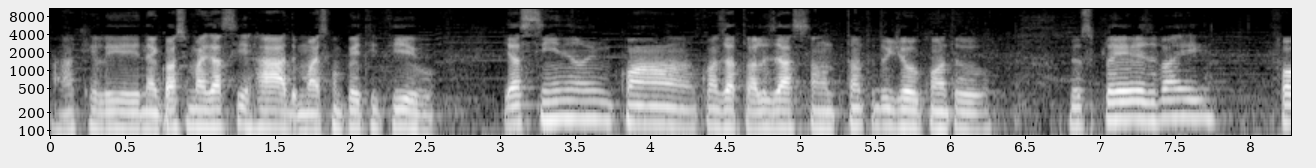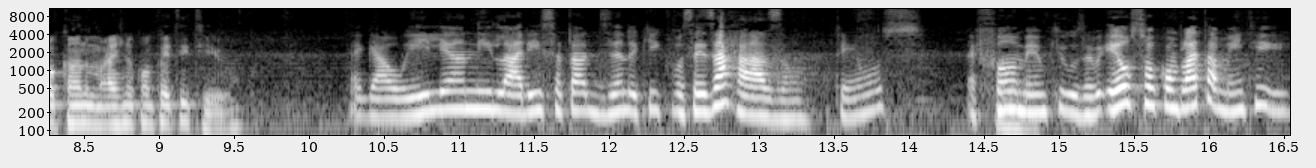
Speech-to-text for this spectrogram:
aquele negócio mais acirrado, mais competitivo. E assim, com, a- com as atualizações tanto do jogo quanto dos players, vai focando mais no competitivo. Legal, William e Larissa tá dizendo aqui que vocês arrasam. Temos. É fã mesmo que usa. Eu sou completamente.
